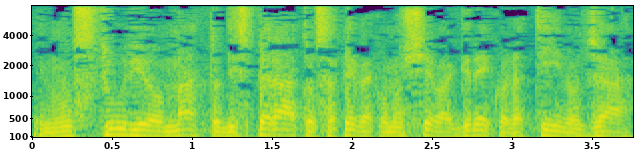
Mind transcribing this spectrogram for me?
in uno studio matto, disperato, sapeva, conosceva greco e latino già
